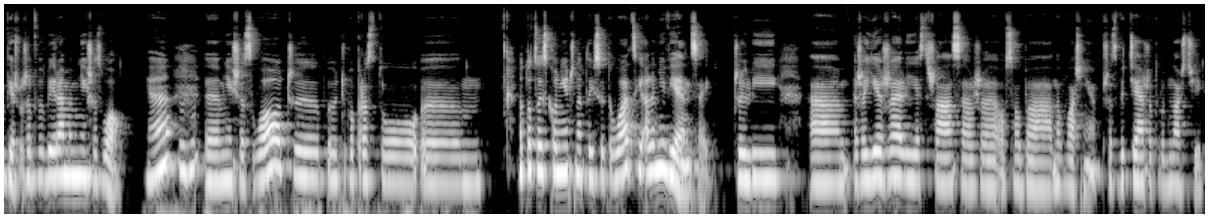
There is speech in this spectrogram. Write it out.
wiesz, że wybieramy mniejsze zło, nie? Mhm. E, mniejsze zło, czy, czy po prostu no to, co jest konieczne w tej sytuacji, ale nie więcej. Czyli, że jeżeli jest szansa, że osoba, no właśnie, przezwycięży trudności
